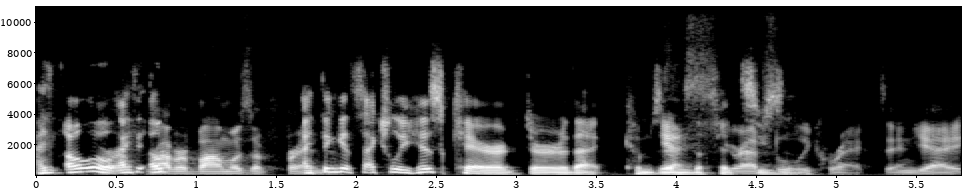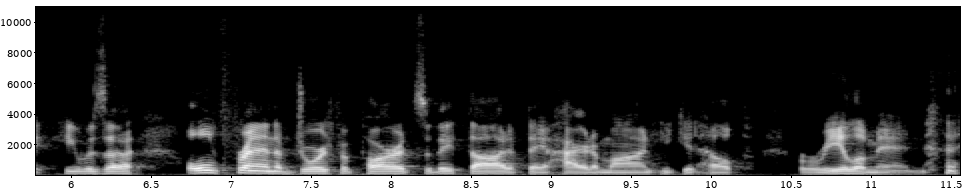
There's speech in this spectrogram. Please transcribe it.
I, oh, I, oh, Robert Vaughn was a friend. I think it's actually his character that comes in the 5th you're absolutely season. correct. And yeah, he was a old friend of George Peppard, so they thought if they hired him on, he could help reel him in.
